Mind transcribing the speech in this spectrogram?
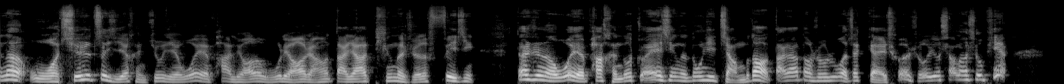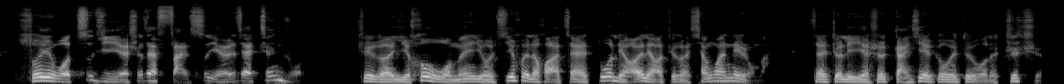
那我其实自己也很纠结，我也怕聊的无聊，然后大家听的觉得费劲。但是呢，我也怕很多专业性的东西讲不到，大家到时候如果在改车的时候又上当受骗。所以我自己也是在反思，也是在斟酌。这个以后我们有机会的话，再多聊一聊这个相关内容吧。在这里也是感谢各位对我的支持。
